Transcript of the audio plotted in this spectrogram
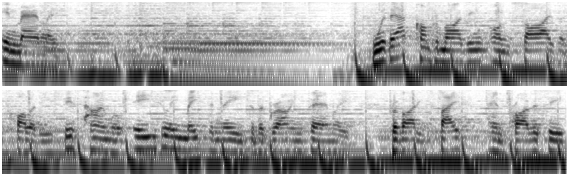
in Manly. Without compromising on size and quality, this home will easily meet the needs of a growing family, providing space and privacy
